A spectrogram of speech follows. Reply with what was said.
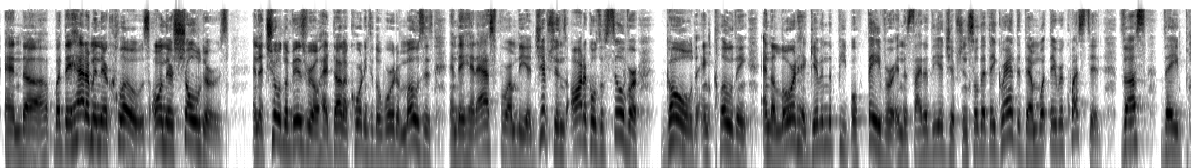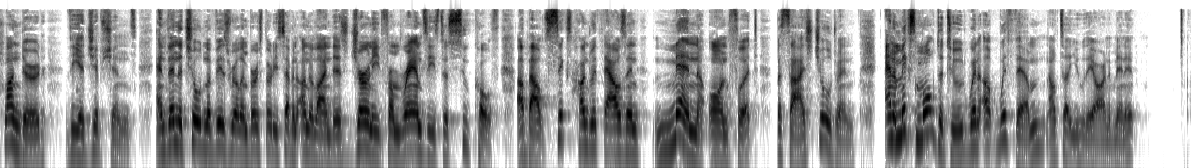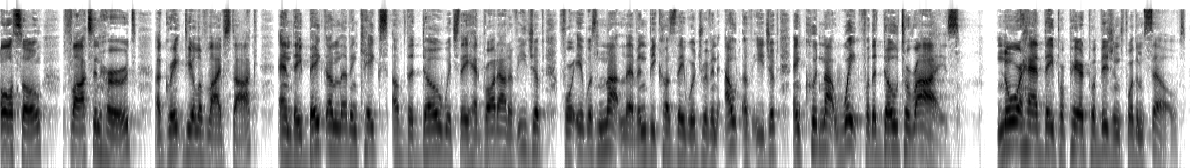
And, uh, but they had them in their clothes, on their shoulders, and the children of Israel had done according to the word of Moses, and they had asked from the Egyptians articles of silver, gold, and clothing. And the Lord had given the people favor in the sight of the Egyptians, so that they granted them what they requested. Thus they plundered the Egyptians. And then the children of Israel, in verse 37, underline this, journeyed from Ramses to Sukkoth, about 600,000 men on foot besides children. And a mixed multitude went up with them. I'll tell you who they are in a minute. Also, flocks and herds, a great deal of livestock. And they baked unleavened cakes of the dough which they had brought out of Egypt, for it was not leavened, because they were driven out of Egypt and could not wait for the dough to rise. Nor had they prepared provisions for themselves.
